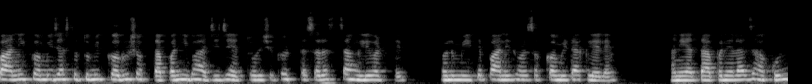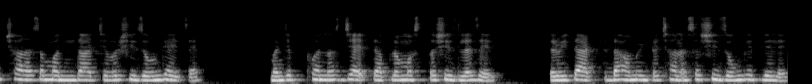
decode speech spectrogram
पाणी कमी जास्त तुम्ही करू शकता. पण ही भाजी जी आहे थोडीशी घट्टसरच चांगली वाटते. म्हणून मी इथे पाणी थोडंसं कमी टाकलेलं आहे. आणि आता आपण याला झाकून छान असं मंद आचेवर शिजवून घ्यायचं आहे म्हणजे फणस जे आहे ते आपलं मस्त शिजलं जाईल. तर मी ते आठ ते दहा मिनटं छान असं शिजवून घेतलेलं आहे.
